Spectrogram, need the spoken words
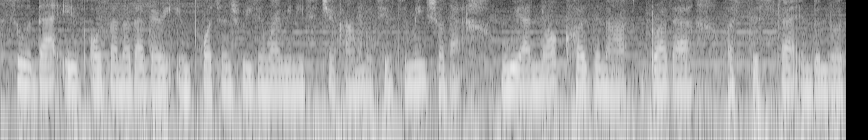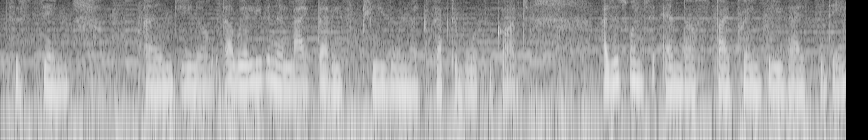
So that is also another very important reason why we need to check our motive to make sure that we are not causing our brother or sister in the Lord to sin and you know that we're living a life that is pleasing and acceptable to God. I just want to end off by praying for you guys today.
